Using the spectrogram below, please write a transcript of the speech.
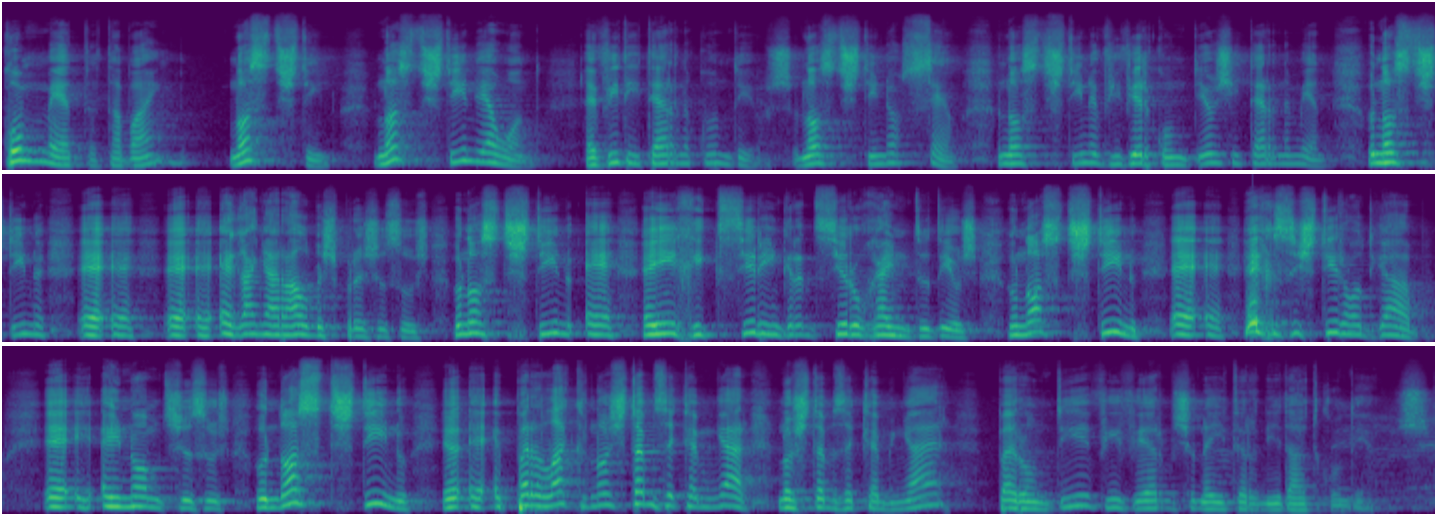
como meta, está bem? Nosso destino. Nosso destino é onde? A vida eterna com Deus. O nosso destino é o céu. O nosso destino é viver com Deus eternamente. O nosso destino é, é, é, é ganhar almas para Jesus. O nosso destino é, é enriquecer e engrandecer o reino de Deus. O nosso destino é, é resistir ao diabo. É, é, em nome de Jesus. O nosso destino é, é, é, para lá que nós estamos a caminhar. Nós estamos a caminhar para um dia vivermos na eternidade com Deus.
